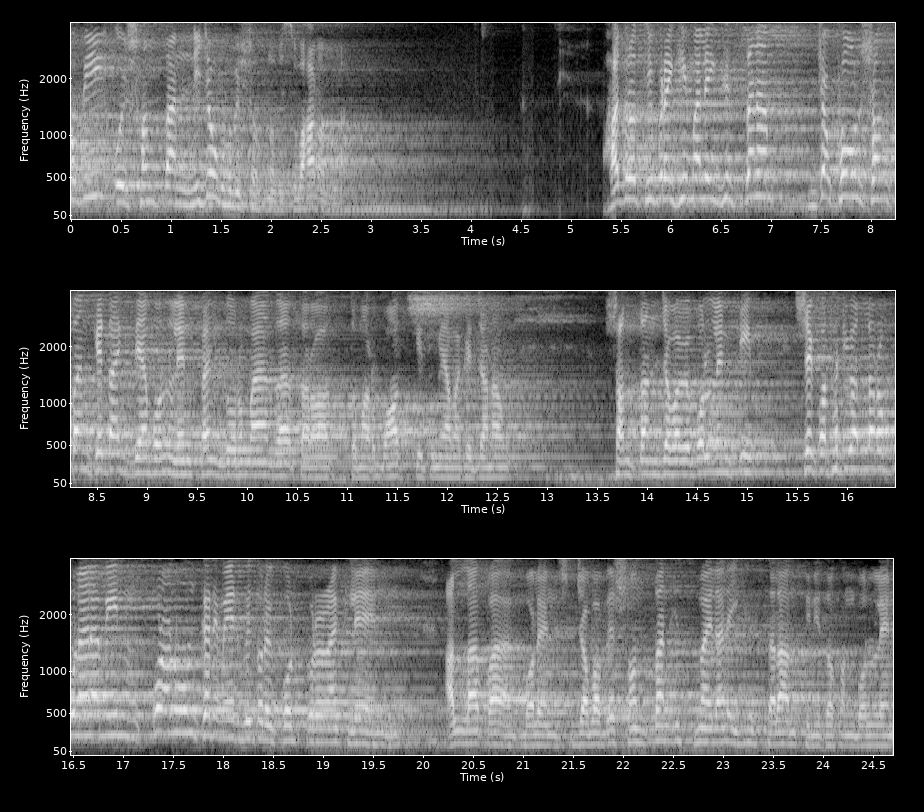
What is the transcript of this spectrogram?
নবী, ওই সন্তান নিজেও ভবিষ্যৎ নবী আল্লাহ হজরত ইব্রাহিম আলাইহিসসালাম যখন সন্তানকে ডাক দেয়া বললেন তোমার মত কি তুমি আমাকে জানাও? সন্তান জবাবে বললেন কি, সে কথাটি আল্লাহ রব্বুল আলামিন কোরআনুল কারিমের ভিতরে কোট করে রাখলেন। আল্লাহ পাক বলেন, জবাবে সন্তান ইসমাইল সালাম, তিনি তখন বললেন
